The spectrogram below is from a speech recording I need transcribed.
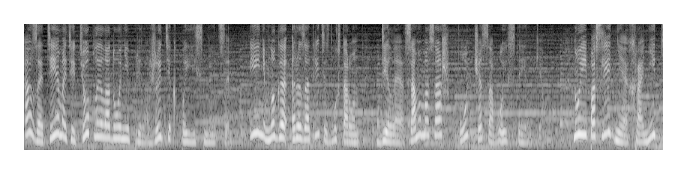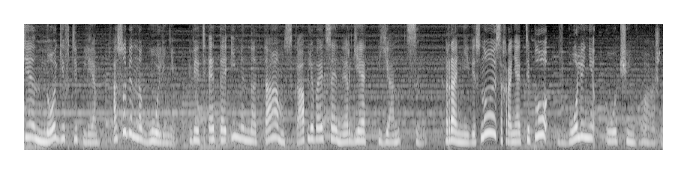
а затем эти теплые ладони приложите к пояснице. И немного разотрите с двух сторон, делая самомассаж по часовой стрелке. Ну и последнее, храните ноги в тепле, особенно голени – ведь это именно там скапливается энергия Ян-Ци. Ранней весной сохранять тепло в голени очень важно.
